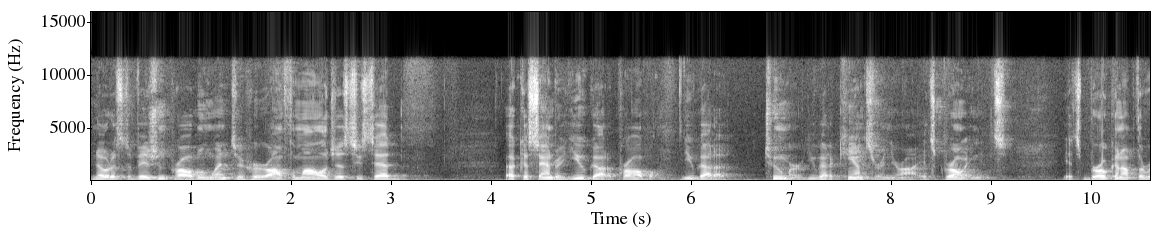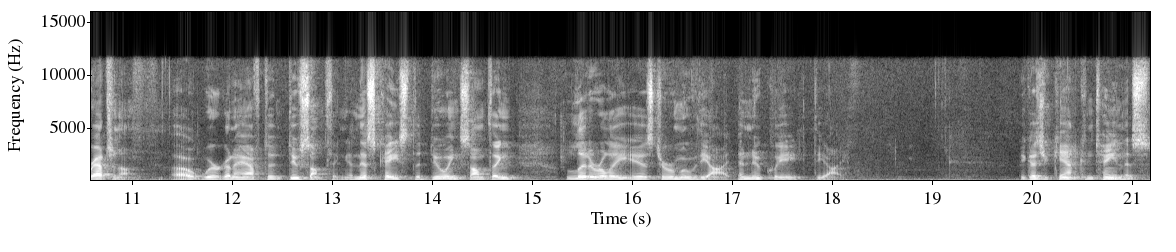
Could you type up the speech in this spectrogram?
noticed a vision problem, went to her ophthalmologist who said, uh, Cassandra, you got a problem. You got a tumor, you've got a cancer in your eye, it's growing, it's, it's broken up the retina. Uh, we're going to have to do something. In this case, the doing something literally is to remove the eye, enucleate the eye. Because you can't contain this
